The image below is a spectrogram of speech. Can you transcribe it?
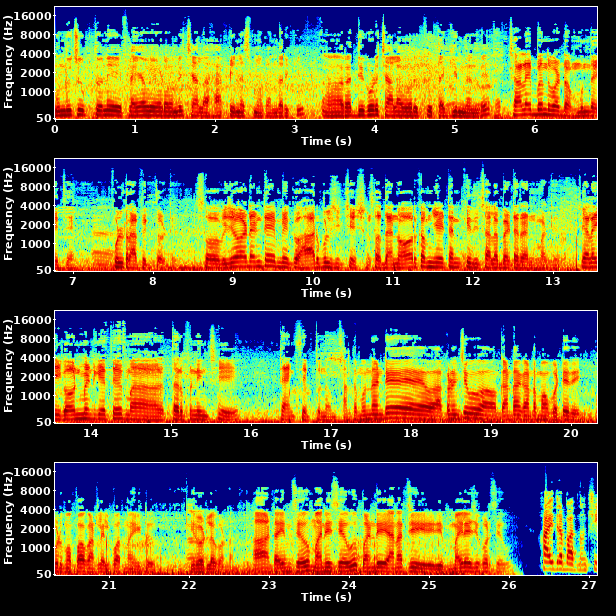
ముందు చూపుతోనే ఫ్లైఓవర్ ఇవ్వడం అనేది చాలా హ్యాపీనెస్ మాకు అందరికి. రద్దీ కూడా చాలా వరకు తగ్గిందండి. చాలా ఇబ్బంది పడ్డాం ముందైతే ఫుల్ ట్రాఫిక్ తోటి. సో విజయవాడ అంటే మీకు హార్బుల్ సిచ్యుయేషన్ సో దాన్ని ఓవర్కమ్ చేయడానికి ఇది చాలా బెటర్ అనమాట చాలా ఈ గవర్నమెంట్కి అయితే మా తరపు నుంచి థ్యాంక్స్ చెప్తున్నాం అంతకుముందు అంటే అక్కడ నుంచి ఓ గంట గంట మా పట్టేది. ఇప్పుడు ముప్పై గంటలు వెళ్ళిపోతున్నాం ఇటు ఈ రోడ్లో కూడా. ఆ టైం సేవ్ మనీ సేవ్ బండి ఎనర్జీ మైలేజ్ కూడా సేవ్. హైదరాబాద్ నుంచి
